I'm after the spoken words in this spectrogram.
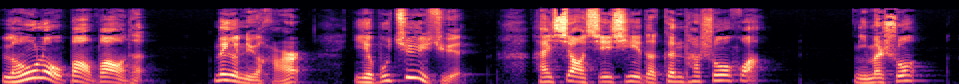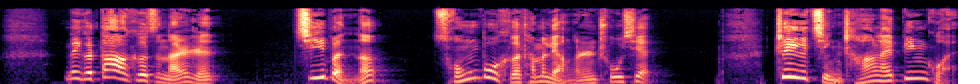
搂搂抱抱的，那个女孩也不拒绝。”还笑嘻嘻的跟他说话，你们说，那个大个子男人，基本呢从不和他们两个人出现。这个警察来宾馆，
